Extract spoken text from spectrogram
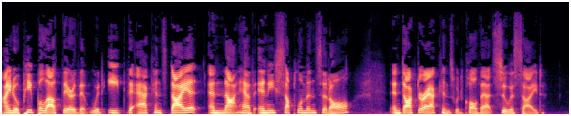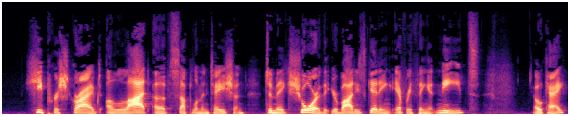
I know people out there that would eat the Atkins diet and not have any supplements at all. And Dr. Atkins would call that suicide he prescribed a lot of supplementation to make sure that your body's getting everything it needs. Okay.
